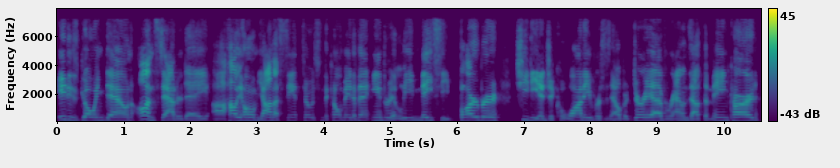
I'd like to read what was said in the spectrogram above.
It is going down on Saturday. Uh, Holly Holm, Yana Santos in the co-main event. Andrea Lee, Maycee Barber, Chidi Njokuani versus Albert Duraev rounds out the main card.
